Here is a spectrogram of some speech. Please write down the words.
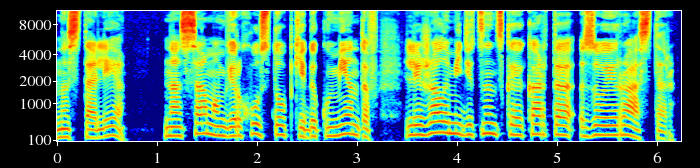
На столе, на самом верху стопки документов, лежала медицинская карта Зои Растер,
